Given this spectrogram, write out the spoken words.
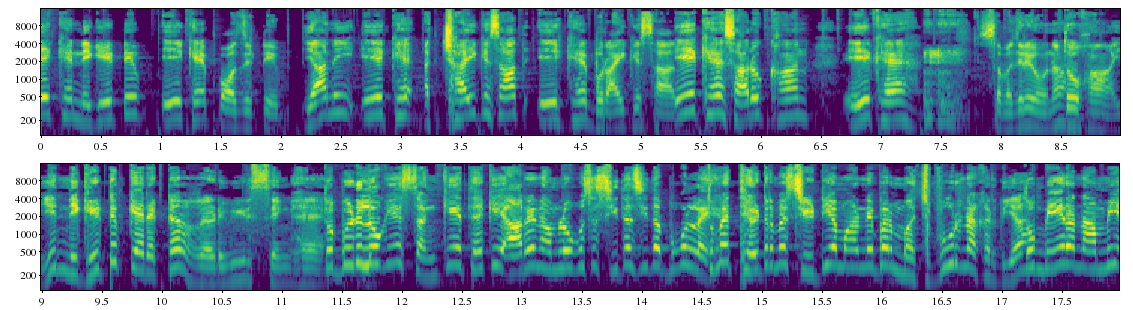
एक है निगेटिव एक है पॉजिटिव यानी एक है अच्छाई के साथ, एक है बुराई के साथ. एक है शाहरुख खान, एक है समझ रहे हो ना? तो हाँ ये निगेटिव कैरेक्टर रणवीर सिंह है. तो वीडियो लोग ये संकेत है कि आर्यन हम लोगों से सीधा सीधा बोल रहे तुम्हें थिएटर में सीटियाँ मारने पर मजबूर ना कर दिया? तो मेरा नाम भी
